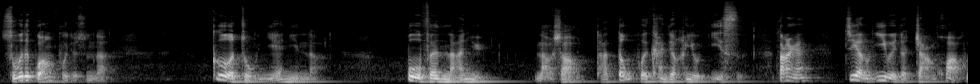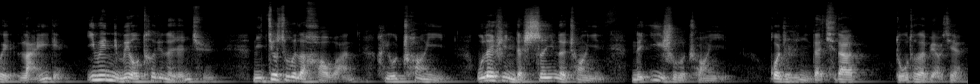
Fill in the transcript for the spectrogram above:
所谓的广谱，就是呢，各种年龄的，不分男女老少，他都会看见很有意思。当然，这样意味着讲话会难一点，因为你没有特定的人群，你就是为了好玩，很有创意。无论是你的声音的创意，你的艺术的创意，或者是你的其他独特的表现。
